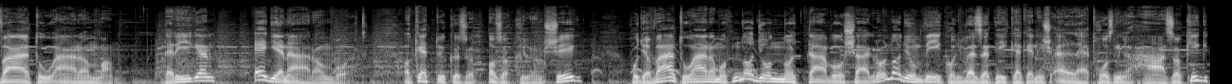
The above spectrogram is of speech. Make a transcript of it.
váltóáram van, de régen egyenáram volt. A kettő között az a különbség, hogy a váltóáramot nagyon nagy távolságról, nagyon vékony vezetékeken is el lehet hozni a házakig,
